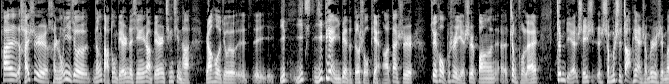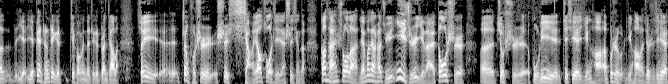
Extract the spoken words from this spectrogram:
他还是很容易就能打动别人的心，让别人轻信他，然后就呃一一一遍一遍的得手骗啊！但是最后不是也是帮呃政府来。甄别谁是什么是诈骗，什么是什么，也也变成这个这方面的这个专家了。所以，呃，政府是是想要做这件事情的。刚才还说了，联邦调查局一直以来都是呃，就是鼓励这些银行啊，不是银行了，就是这些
